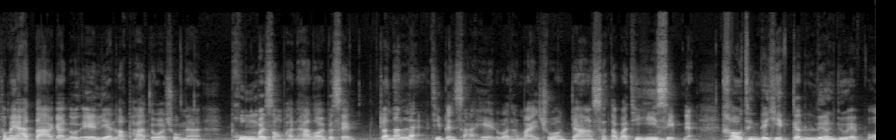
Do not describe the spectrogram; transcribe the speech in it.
ทำให้อัตราการโดนเอเลี่ยนลักพาตัวช่วงนั้นพุ่งไป 2,500%ก็นั่นแหละที่เป็นสาเหตุว่าทำไมช่วงกลางศตวรรษที่ 20 เนี่ยเขาถึงได้คิดกันเรื่อง UFO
